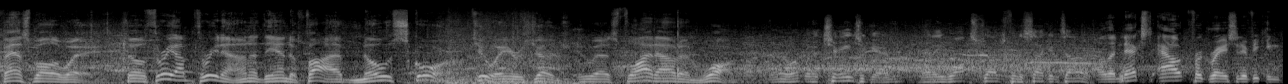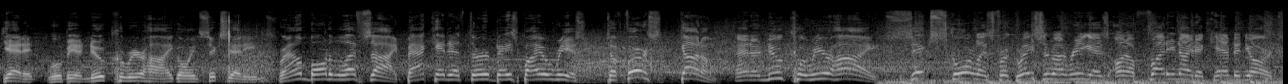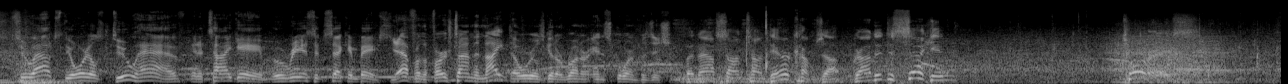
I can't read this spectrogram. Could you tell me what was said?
Fastball away. So three up, three down at the end of five, no score. Two Ayers Judge, who has flied out and walked. They went with a change again, and he walks Judge for the second time. Well, the next out for Grayson, if he can get it, will be a new career high going six innings. Ground ball to the left side. Backhanded at third base by Urias. To first, got him. And a new career high. Six scoreless for Grayson Rodriguez on a Friday night at Camden Yards. Two outs the Orioles do have in a tie game. Urias at second base. Yeah, for the first time tonight, the Orioles get a runner in scoring position. But now Santander comes up, grounded to second. Torres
